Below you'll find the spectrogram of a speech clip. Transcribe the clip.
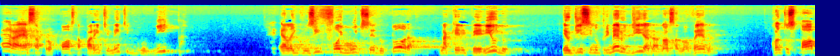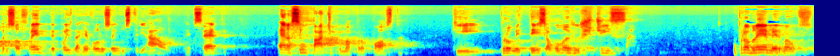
Era essa proposta aparentemente bonita. Ela, inclusive, foi muito sedutora naquele período. Eu disse no primeiro dia da nossa novena, quantos pobres sofrendo depois da Revolução Industrial, etc. Era simpático uma proposta que prometesse alguma justiça. O problema, irmãos,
